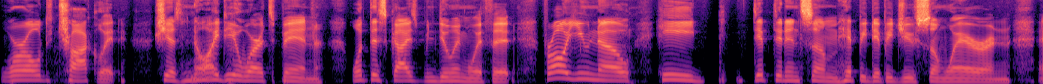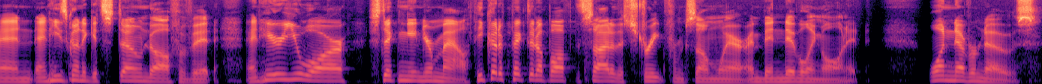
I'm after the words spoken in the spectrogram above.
world chocolate. She has no idea where it's been, what this guy's been doing with it. For all you know, he dipped it in some hippy dippy juice somewhere and and and he's going to get stoned off of it. And here you are sticking it in your mouth. He could have picked it up off the side of the street from somewhere and been nibbling on it. One never knows.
